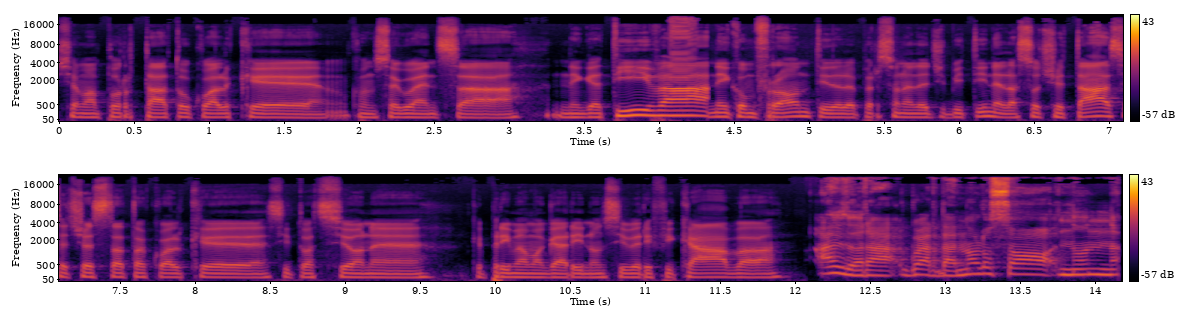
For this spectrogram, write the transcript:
diciamo, ha portato qualche conseguenza negativa nei confronti delle persone LGBT nella società, se c'è stata qualche situazione che prima magari non si verificava. Allora, guarda, non lo so, non,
